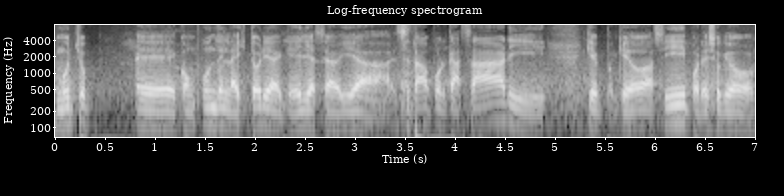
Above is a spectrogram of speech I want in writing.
mucho eh, confunden la historia de que ella se había se estaba por casar y que quedó así, por eso quedó,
